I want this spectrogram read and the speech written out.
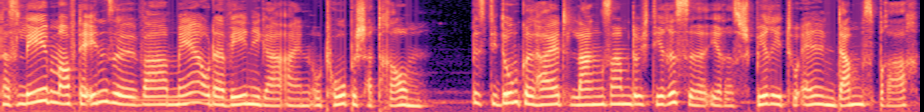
Das Leben auf der Insel war mehr oder weniger ein utopischer Traum, bis die Dunkelheit langsam durch die Risse ihres spirituellen Damms brach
